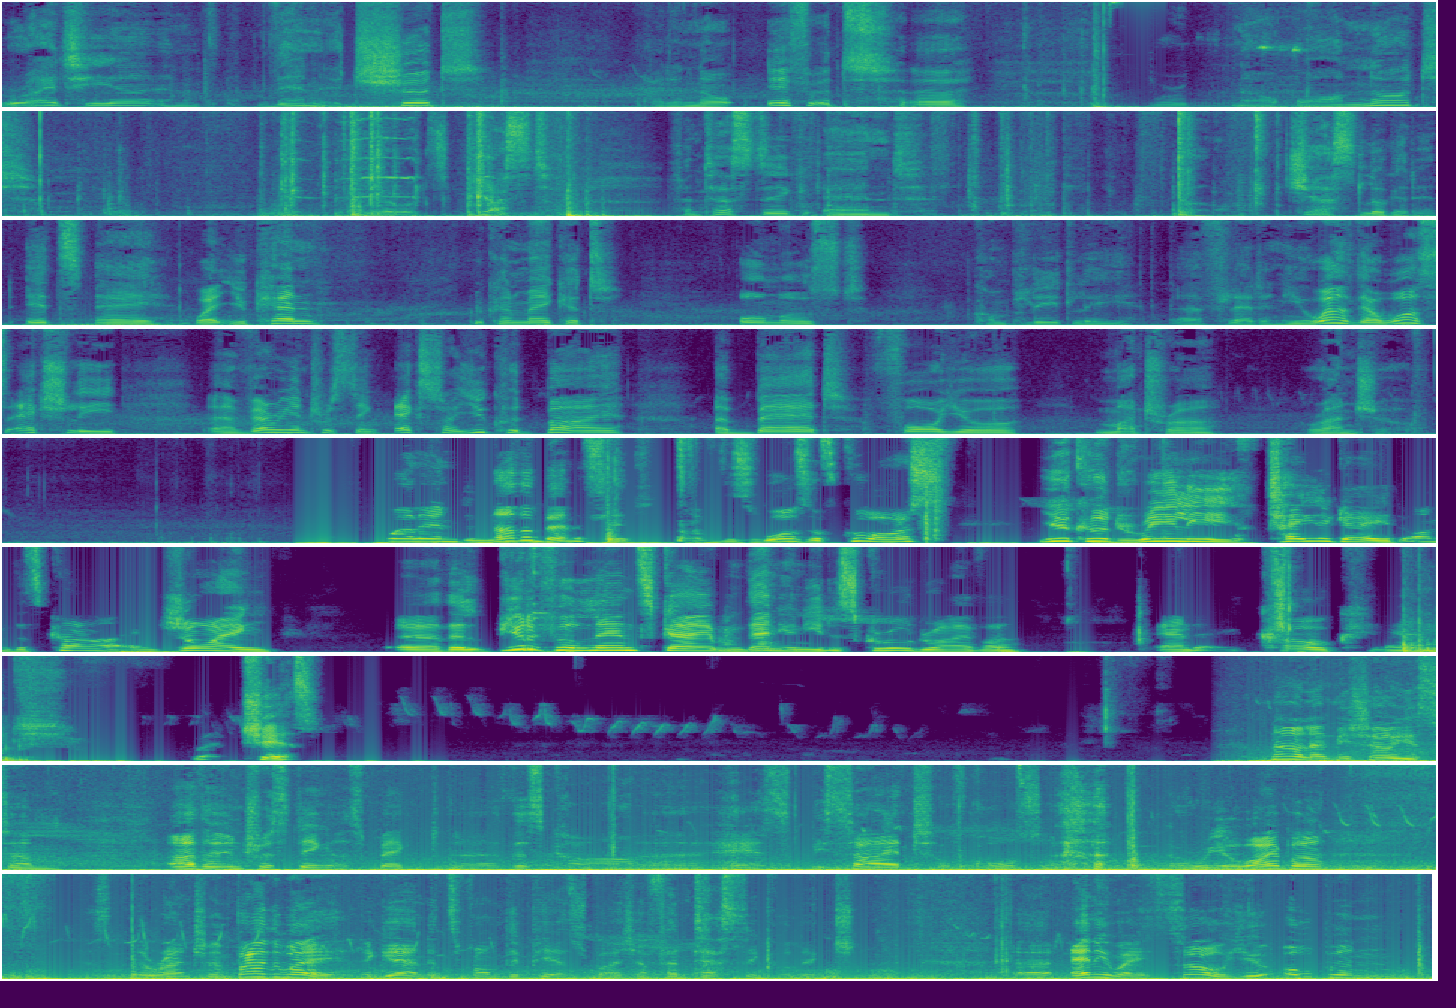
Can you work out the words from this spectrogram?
right here and then it should. I don't know if it uh, worked now or not. It works just fantastic and just look at it. It's a well you can you can make it almost completely uh, flat in here. Well there was actually a very interesting extra. You could buy a bed for your Matra Rancho. Well, and another benefit of this was, of course, you could really tailgate on this car, enjoying uh, the beautiful landscape, and then you need a screwdriver and a Coke, and well, cheers. Now let me show you some other interesting aspect uh, this car uh, has, besides, of course, a rear wiper, And by the way, again, it's from the PS Speicher fantastic collection. Uh, anyway, so you open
